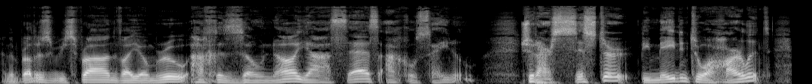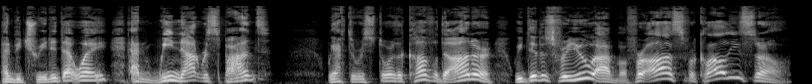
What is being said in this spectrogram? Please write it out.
And the brothers respond, Vayomru, Hachazona Yases Achosenu. Should our sister be made into a harlot and be treated that way, and we not respond? We have to restore the kavod, the honor. We did this for you, Abba, for us, for Klal Yisrael,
